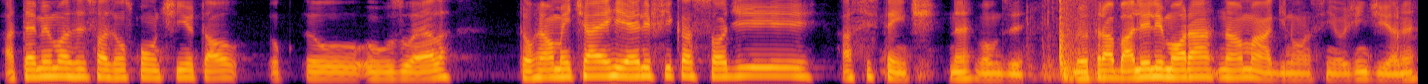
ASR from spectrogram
até mesmo às vezes fazer uns pontinhos e tal, eu, eu- eu uso ela. Então realmente a RL fica só de assistente, né? Vamos dizer. Meu trabalho ele mora na Magnum, assim, hoje em dia, né?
